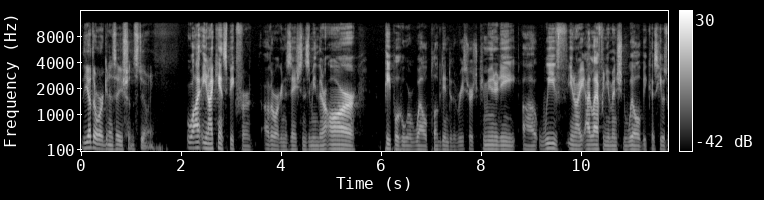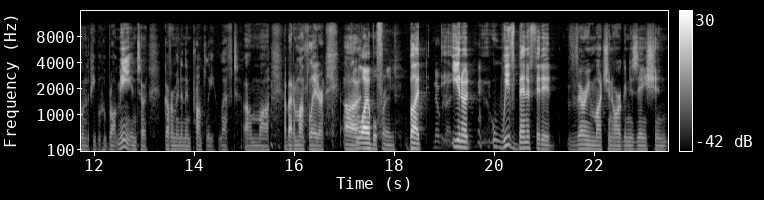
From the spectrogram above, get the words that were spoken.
the other organizations doing? Well, I, you know, I can't speak for other organizations. I mean, there are people who are well plugged into the research community. Uh, we've, you know, I, I, laugh when you mentioned Will because he was one of the people who brought me into government and then promptly left um, uh, about a month later. Uh, Reliable friend. But, no you know, we've benefited very much in our organization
